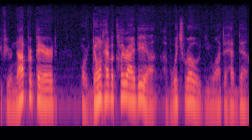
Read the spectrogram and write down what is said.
if you're not prepared or don't have a clear idea of which road you want to head down.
